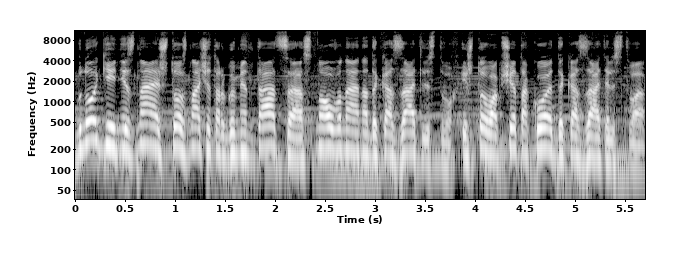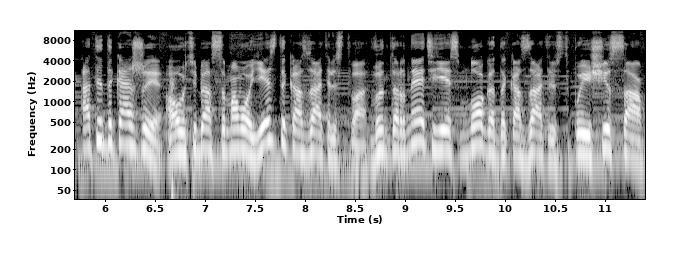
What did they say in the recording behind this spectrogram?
Многие не знают, что значит аргументация, основанная на доказательствах, и что вообще такое доказательство. А ты докажи. А у тебя самого есть доказательства? В интернете есть много доказательств, поищи сам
